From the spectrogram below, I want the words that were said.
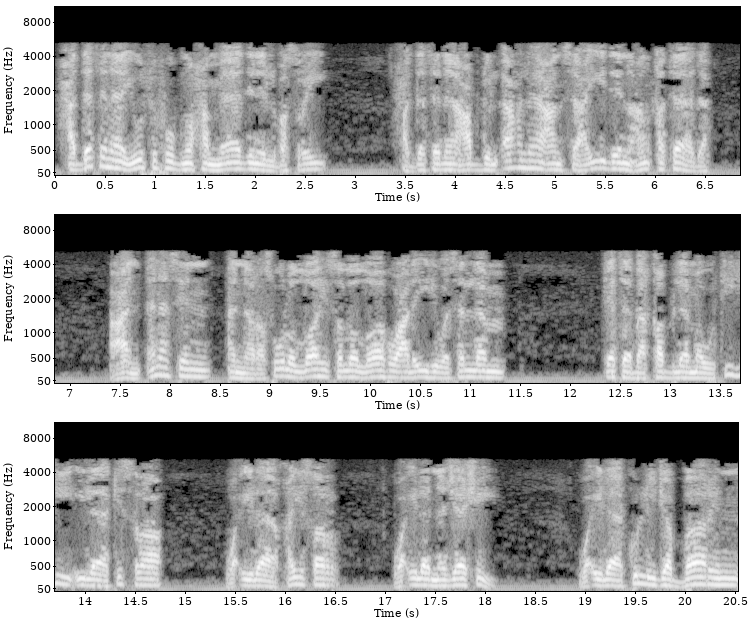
حدثنا يوسف بن حماد البصري حدثنا عبد الأعلى عن سعيد عن قتادة. عن أنس أن رسول الله صلى الله عليه وسلم كتب قبل موته إلى كسرى وإلى قيصر وإلى النجاشي وإلى كل جبار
